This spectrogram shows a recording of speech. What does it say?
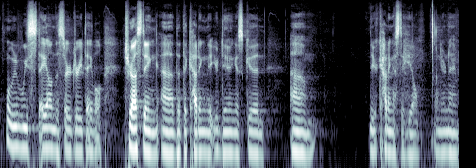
Would we stay on the surgery table, trusting uh, that the cutting that you're doing is good, um, that you're cutting us to heal? In your name.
